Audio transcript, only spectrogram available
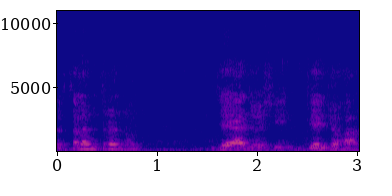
तर चला मित्रांनो जय आदिवासी जय जोहार.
